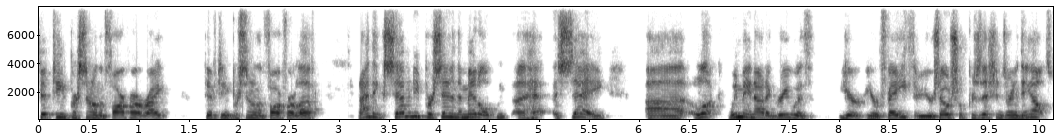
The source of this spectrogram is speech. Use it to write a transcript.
15% on the far, far right, 15% on the far, far left. And I think 70% in the middle uh, say, uh, look, we may not agree with your, your faith or your social positions or anything else,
